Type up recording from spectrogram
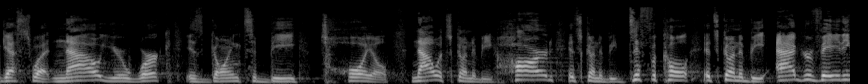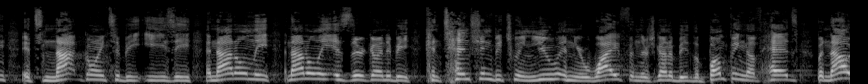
Guess what? Now your work is going to be toil. Now it's going to be hard. It's going to be difficult. It's going to be aggravating. It's not going to be easy. And not only, not only is there going to be contention between you and your wife, and there's going to be the bumping of heads, but now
